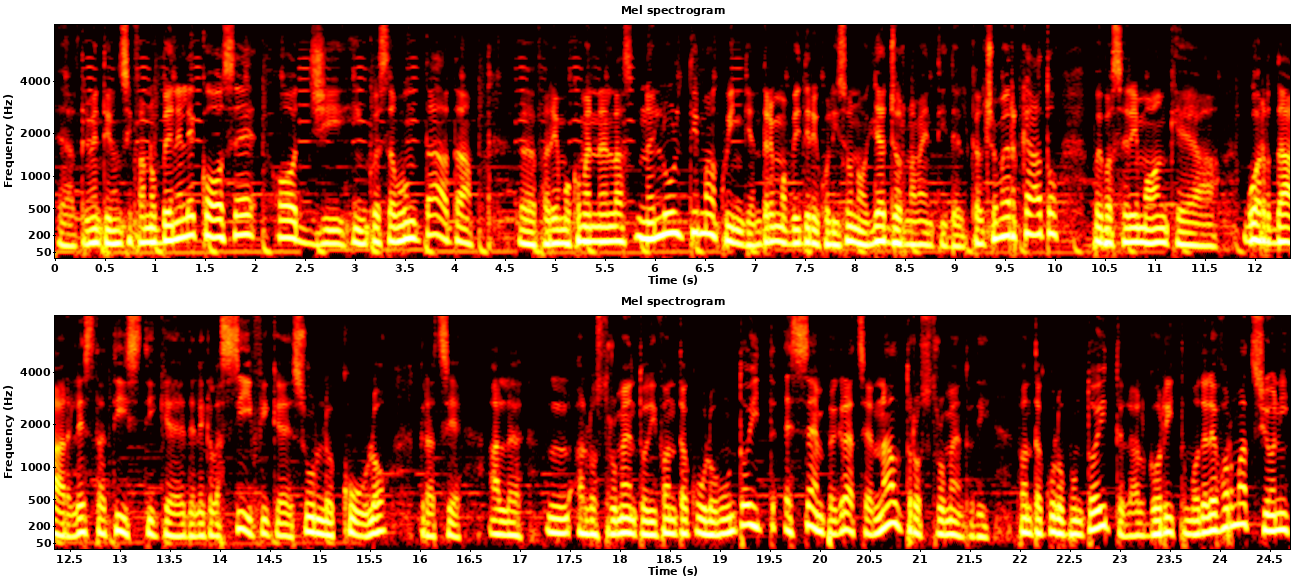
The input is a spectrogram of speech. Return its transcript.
eh, altrimenti non si fanno bene le cose. Oggi in questa puntata eh, faremo come nella, nell'ultima, quindi andremo a vedere quali sono gli aggiornamenti del calciomercato, poi passeremo anche a guardare le statistiche delle classifiche sul culo, grazie al, allo strumento di fantaculo.it e sempre grazie a un altro strumento di fantaculo.it, l'algoritmo delle formazioni,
